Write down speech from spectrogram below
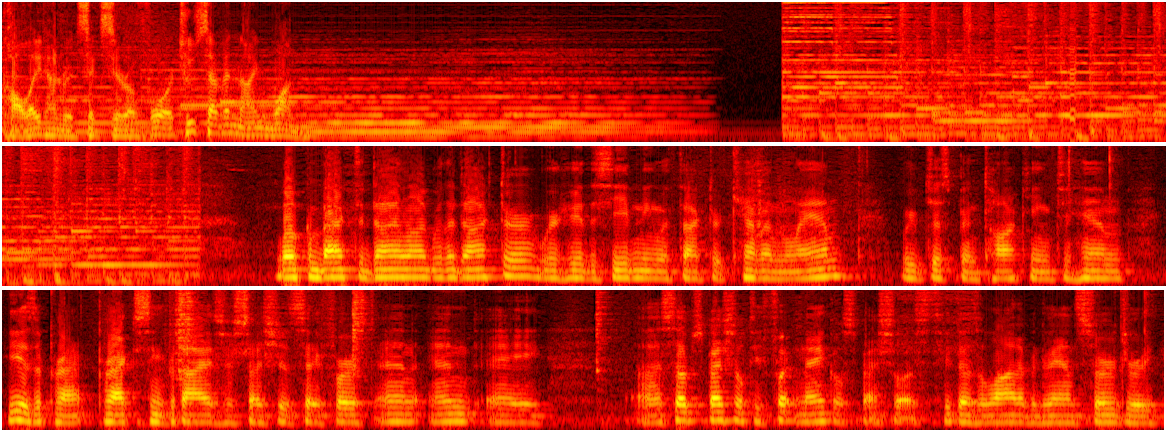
call 800 604 2791. Welcome back to Dialogue with a Doctor. We're here this evening with Dr. Kevin Lam. We've just been talking to him. He is a pra- practicing podiatrist, I should say first, and, and a uh, subspecialty foot and ankle specialist. He does a lot of advanced surgery.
